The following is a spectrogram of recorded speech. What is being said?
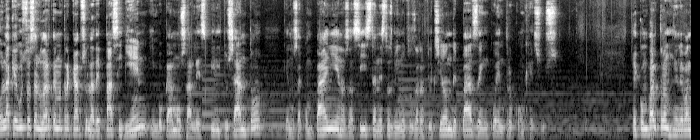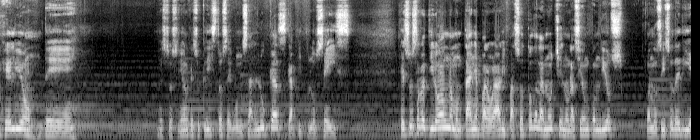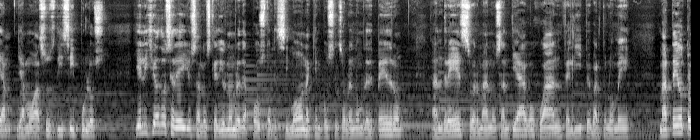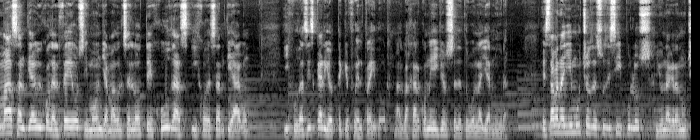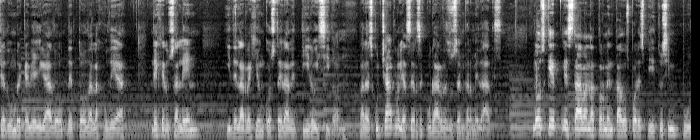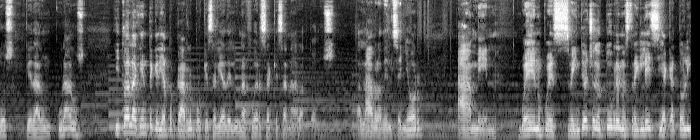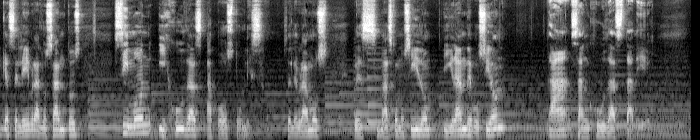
Hola, qué gusto saludarte en otra cápsula de paz y bien. Invocamos al Espíritu Santo que nos acompañe, nos asista en estos minutos de reflexión, de paz, de encuentro con Jesús. Te comparto el Evangelio de nuestro Señor Jesucristo según San Lucas capítulo 6. Jesús se retiró a una montaña para orar y pasó toda la noche en oración con Dios. Cuando se hizo de día, llamó a sus discípulos y eligió a doce de ellos a los que dio el nombre de apóstoles, Simón, a quien puso el sobrenombre de Pedro, Andrés, su hermano Santiago, Juan, Felipe, Bartolomé, Mateo, Tomás, Santiago, hijo de Alfeo, Simón, llamado el celote, Judas, hijo de Santiago, y Judas Iscariote, que fue el traidor. Al bajar con ellos, se detuvo en la llanura. Estaban allí muchos de sus discípulos y una gran muchedumbre que había llegado de toda la Judea, de Jerusalén, y de la región costera de Tiro y Sidón, para escucharlo y hacerse curar de sus enfermedades. Los que estaban atormentados por espíritus impuros quedaron curados, y toda la gente quería tocarlo porque salía de él una fuerza que sanaba a todos. Palabra del Señor. Amén. Bueno, pues 28 de octubre nuestra Iglesia Católica celebra a los santos Simón y Judas apóstoles. Celebramos pues más conocido y gran devoción a San Judas Tadeo.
